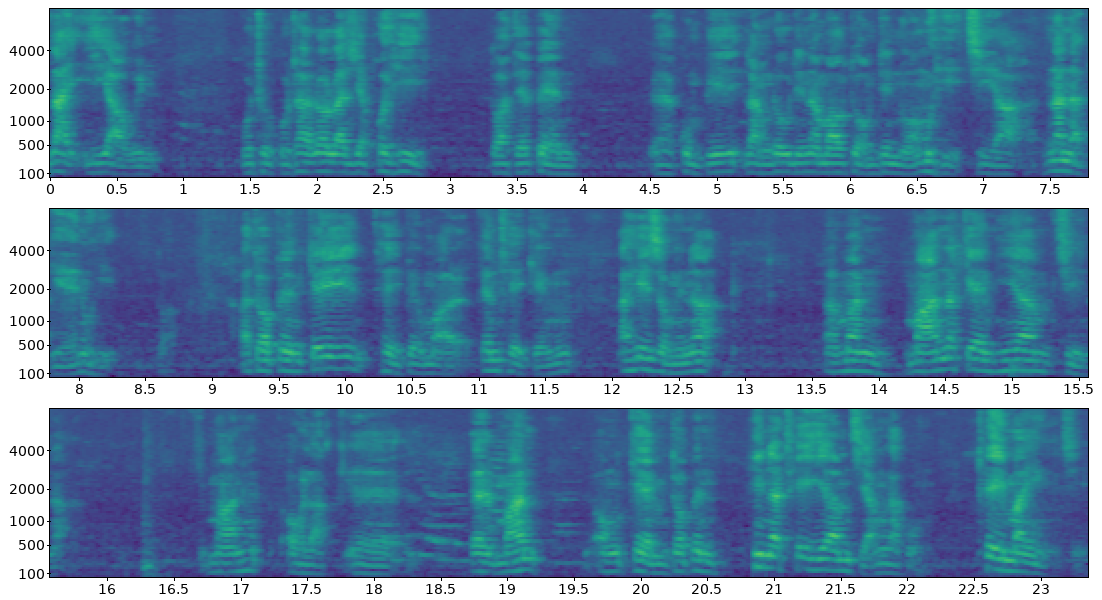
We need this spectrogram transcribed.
ไล่ยาวินกูถูกูท่าลอดลาจีอภัยฮีตัวเตเป็นกลุ่มปีหลังดูดินามาตัวมันดินหนัวมุหิจีอานั่นน่ะเกนุหิ อะตัวเป็นเกเทเป็นมาเกนเทเก่งอะฮีส่งนี่นะมันมันนะเกมเฮียมจีนะมันเอาหลักเออเออมันองเกมตัวเป็นฮินาเทียมจังละกูเทไม่จริง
